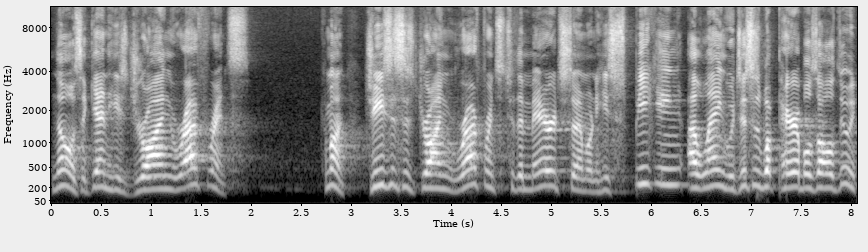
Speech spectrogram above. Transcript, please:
knows. Again, he's drawing reference. Come on, Jesus is drawing reference to the marriage ceremony. He's speaking a language. This is what parables all doing.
